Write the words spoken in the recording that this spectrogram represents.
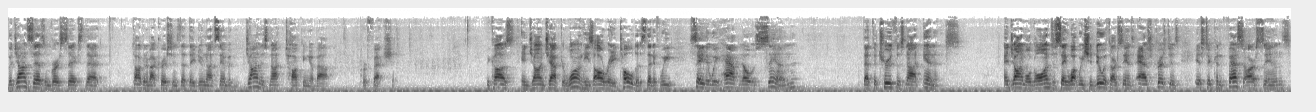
But John says in verse 6 that, talking about Christians, that they do not sin, but John is not talking about perfection. Because in John chapter 1, he's already told us that if we say that we have no sin, that the truth is not in us. And John will go on to say what we should do with our sins as Christians is to confess our sins,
